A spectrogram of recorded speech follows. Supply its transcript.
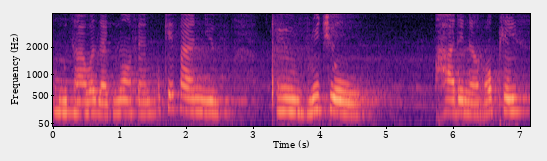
Mm. Ukuthi I was like, no fam, okay fine, you've you've reached your heart in a rock place.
